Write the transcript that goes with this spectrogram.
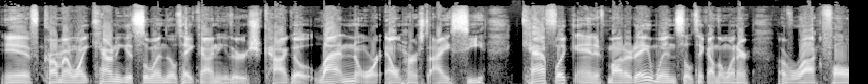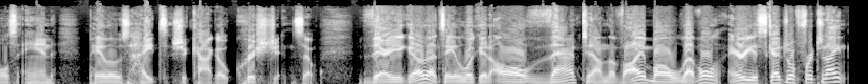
if Carmi White County gets the win, they'll take on either Chicago Latin or Elmhurst IC Catholic. And if Mater Dei wins, they'll take on the winner of Rock Falls and Palos Heights Chicago Christian. So there you go. That's a look at all that on the volleyball level. Area schedule for tonight?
